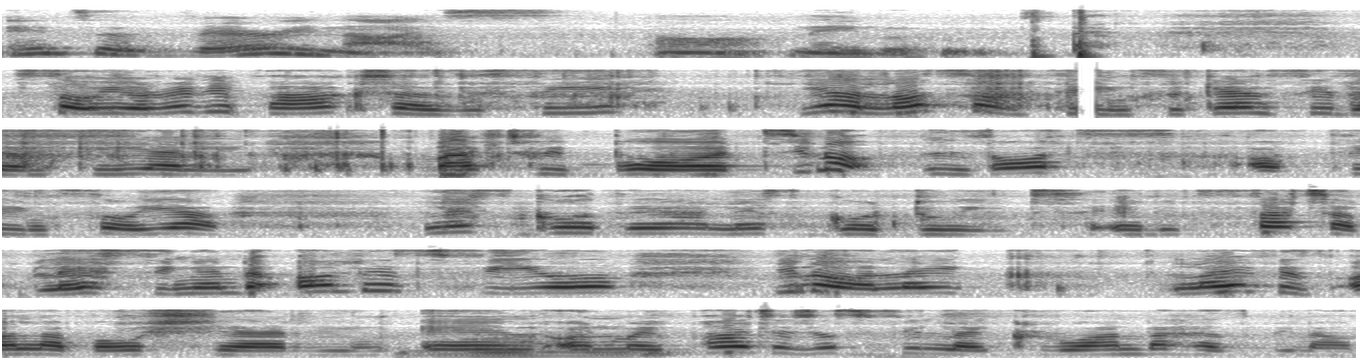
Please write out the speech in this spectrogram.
It's a very nice uh, neighborhood. So we already parked, as you see. yeah, lots of things. You can see them clearly, but we bought, you know, lots of things. So yeah, let's go there, let's go do it. And it's such a blessing. And I always feel, you know, like life is all about sharing. And on my part, I just feel like Rwanda has been a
